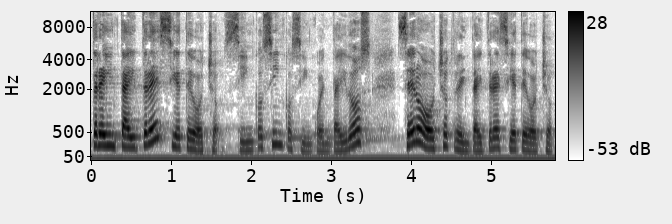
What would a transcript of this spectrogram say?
3378 5552 08 3378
